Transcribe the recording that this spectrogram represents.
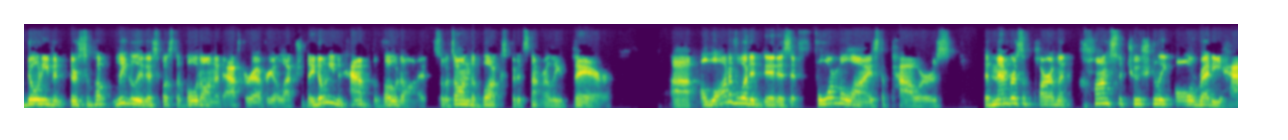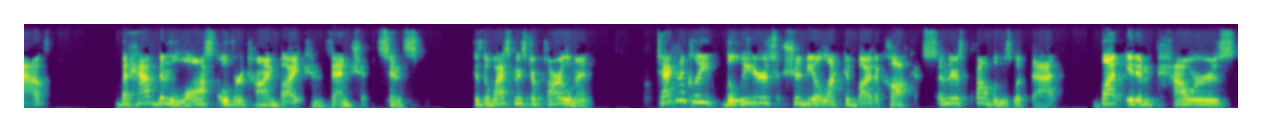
don't even they're supposed legally they're supposed to vote on it after every election. They don't even have the vote on it, so it's on the books, but it's not really there. Uh, a lot of what it did is it formalized the powers that members of parliament constitutionally already have, but have been lost over time by convention. Since because the Westminster Parliament, technically the leaders should be elected by the caucus, and there's problems with that, but it empowers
